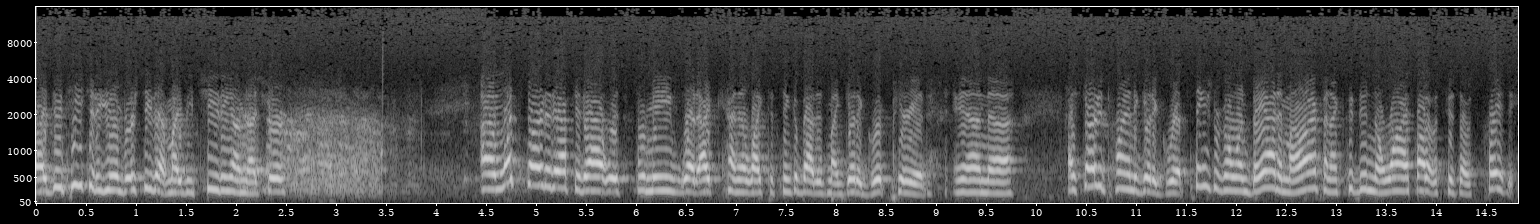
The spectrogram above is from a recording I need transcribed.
I do teach at a university. That might be cheating. I'm not sure. Um, what started after that was, for me, what I kind of like to think about is my get a grip period. And uh, I started trying to get a grip. Things were going bad in my life, and I didn't know why. I thought it was because I was crazy.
